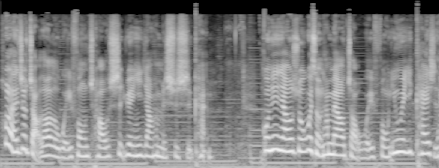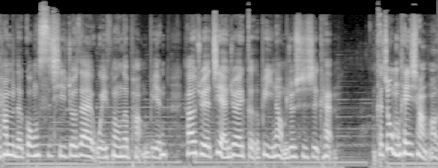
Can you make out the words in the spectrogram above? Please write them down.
后来就找到了微风超市，愿意让他们试试看。龚建家说：“为什么他们要找微风？因为一开始他们的公司其实就在微风的旁边，他就觉得既然就在隔壁，那我们就试试看。”可是我们可以想啊，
